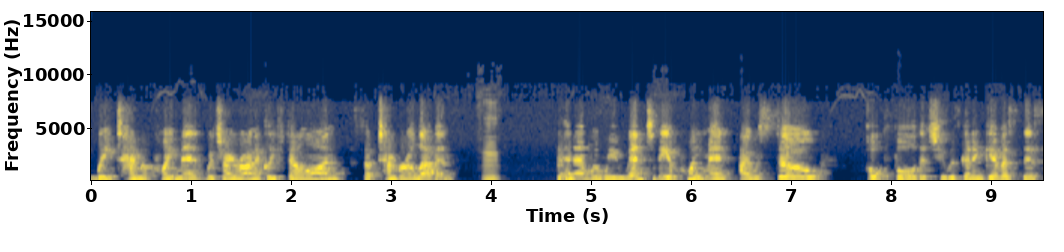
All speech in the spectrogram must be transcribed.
wait time appointment, which ironically fell on September 11th. Hmm. And when we went to the appointment, I was so hopeful that she was going to give us this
